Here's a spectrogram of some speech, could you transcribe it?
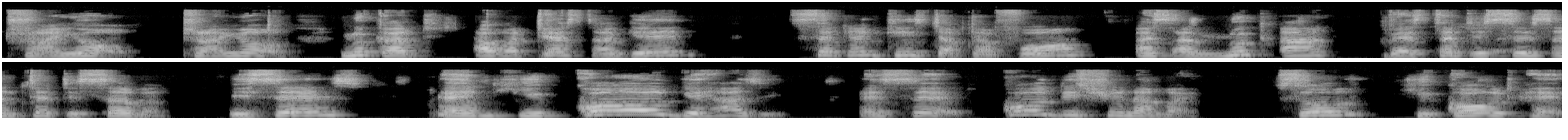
Triumph, triumph. Look at our text again, Second Kings chapter 4, as I look at verse 36 and 37. It says, and he called Gehazi and said, Call this Shunammite. So he called her.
